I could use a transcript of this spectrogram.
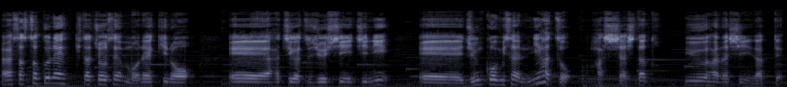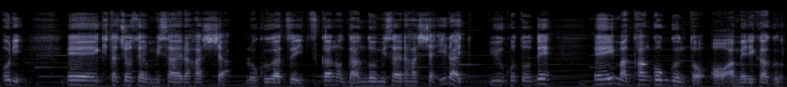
早速ね、北朝鮮もね、昨日、え、8月17日に、え、巡航ミサイル2発を発射したという話になっており、えー、北朝鮮ミサイル発射、6月5日の弾道ミサイル発射以来ということで、えー、今、韓国軍とアメリカ軍、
